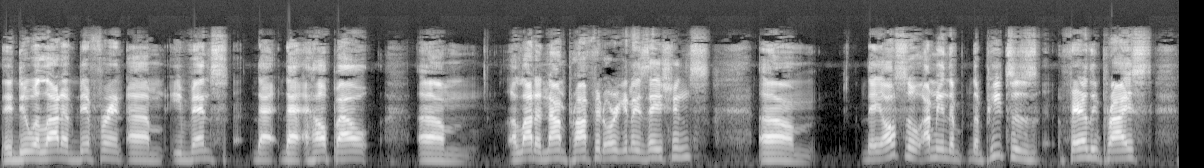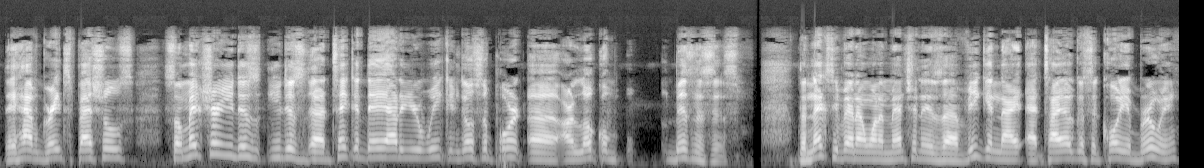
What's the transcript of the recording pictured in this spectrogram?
They do a lot of different um, events that that help out um, a lot of nonprofit organizations. Um, they also, I mean, the the pizza's fairly priced. They have great specials, so make sure you just you just uh, take a day out of your week and go support uh, our local businesses. The next event I want to mention is uh, Vegan Night at Tioga Sequoia Brewing,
